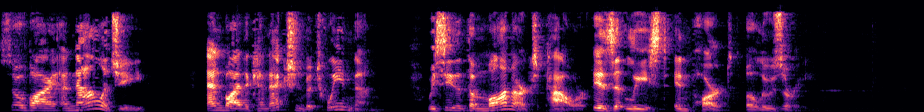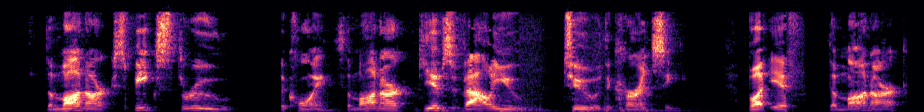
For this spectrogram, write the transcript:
So by analogy, and by the connection between them, we see that the monarch's power is at least in part illusory. The monarch speaks through the coins. The monarch gives value to the currency. But if the monarch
